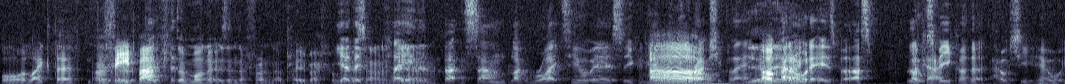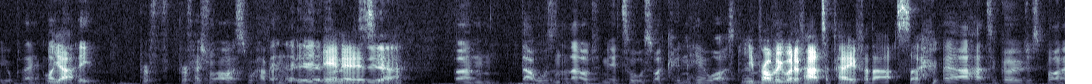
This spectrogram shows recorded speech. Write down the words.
or like the the Oh, feedback? The, the, monitors in the front that play back on Yeah, the they sound. play yeah. the back the sound like right to your ear, so you can hear what Oh. you're actually playing. Yeah, Okay. I don't know what it is, but that's a little Okay. speaker that helps you hear what you're playing. Like Yeah. they, prof- professional artists will have it in Have their ear. In ears, yeah. Um, that wasn't loud for me at all, so I couldn't hear what I was playing. You probably would have had to pay for that. So Yeah, I had to go just by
